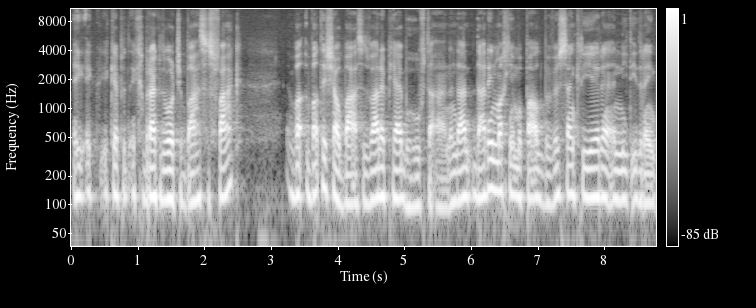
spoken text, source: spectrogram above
ik, ik, ik, heb het, ik gebruik het woordje basis vaak. Wat, wat, is jouw basis? Waar heb jij behoefte aan? En daar, daarin mag je een bepaald bewustzijn creëren. En niet iedereen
